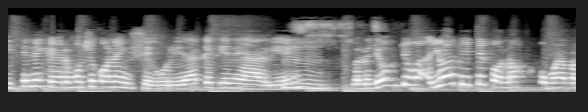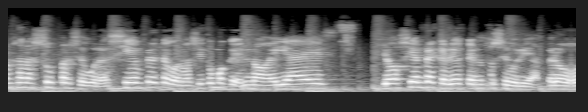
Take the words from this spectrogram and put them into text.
y tiene que ver mucho con la inseguridad que tiene alguien. Mm. Bueno, yo, yo, yo a ti te conozco como una persona súper segura, siempre te conocí como que no, ella es, yo siempre he querido tener seguridad, pero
